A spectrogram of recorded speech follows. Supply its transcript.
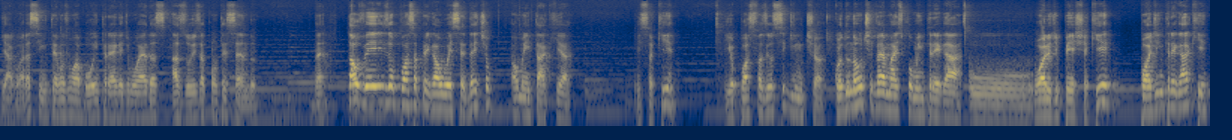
E agora sim temos uma boa entrega de moedas azuis acontecendo. Né? Talvez eu possa pegar o excedente, eu aumentar aqui ó, isso aqui. E eu posso fazer o seguinte, ó. Quando não tiver mais como entregar o, o óleo de peixe aqui, pode entregar aqui.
